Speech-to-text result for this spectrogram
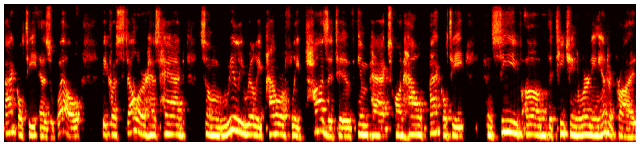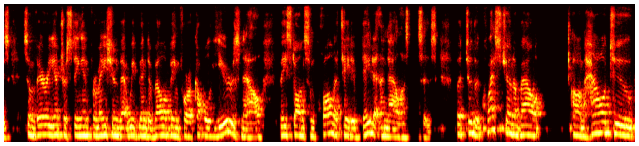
faculty as well, because Stellar has had some really, really powerfully positive impacts on how faculty conceive of the teaching learning enterprise. Some very interesting information that we've been developing for a couple years now based on some qualitative data analysis. But to the question about um, how to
